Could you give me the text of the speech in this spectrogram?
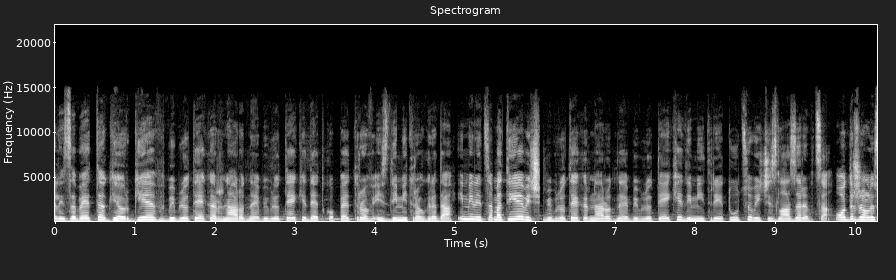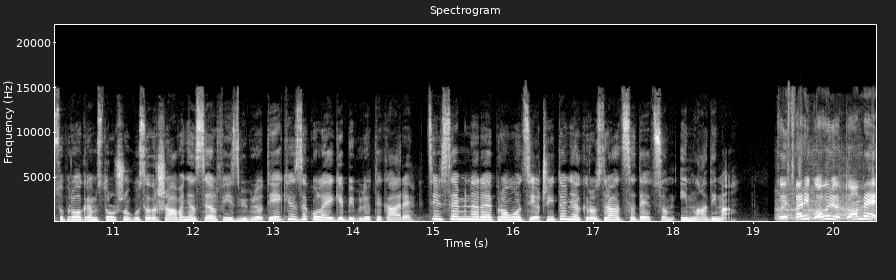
Elizabeta Georgijev, bibliotekar Narodne biblioteke Detko Petrov iz Dimitrovgrada i Milica Matijević, bibliotekar Narodne biblioteke Dimitrije Tucović iz Lazarevca, održale su program stručnog usavršavanja selfie iz biblioteke za kolege bibliotekare. Cilj seminara je promocija čitanja kroz rad sa decom i mladima koji u stvari govori o tome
